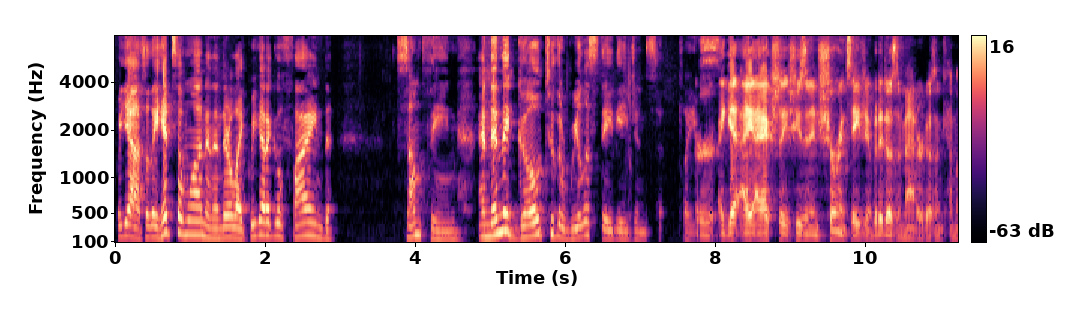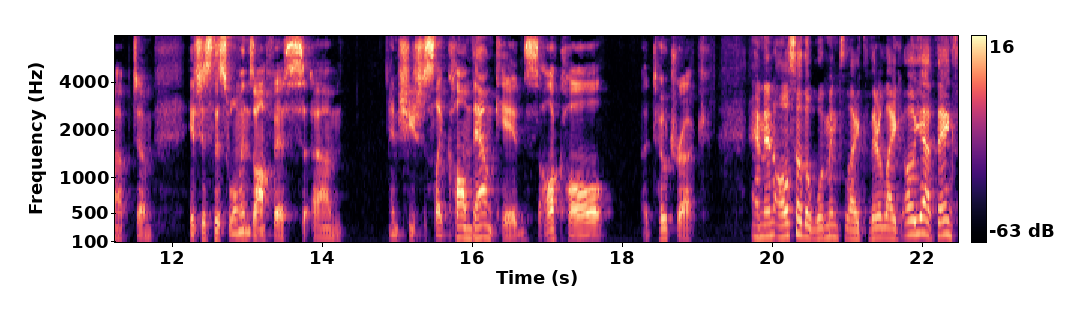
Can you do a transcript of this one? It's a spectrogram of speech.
But yeah, so they hit someone, and then they're like, "We gotta go find something," and then they go to the real estate agent's place. Or I get I, I actually she's an insurance agent, but it doesn't matter, it doesn't come up. Um, it's just this woman's office, um, and she's just like, Calm down, kids. I'll call a tow truck. And then also the woman's like, they're like, oh yeah, thanks.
